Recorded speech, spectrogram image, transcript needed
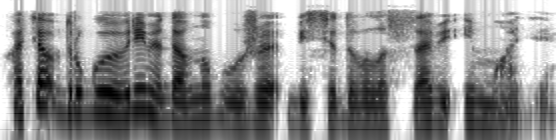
хотя в другое время давно бы уже беседовала с Саби и Мади.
